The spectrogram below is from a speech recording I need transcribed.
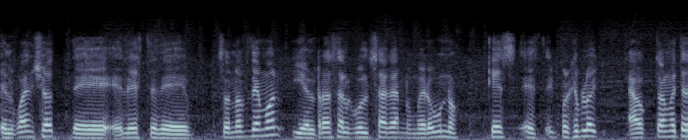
el one shot de, de este de Son of Demon y el Ra's al Ghul Saga número 1, que es, este, por ejemplo, actualmente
